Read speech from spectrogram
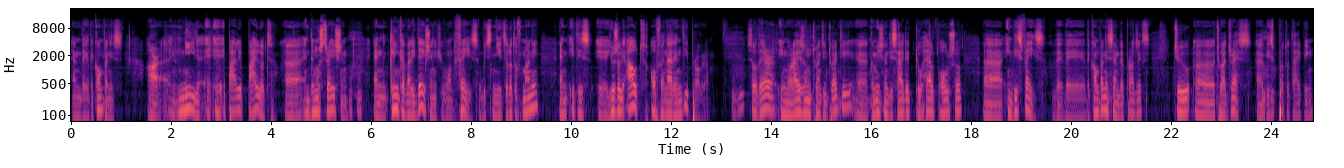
and the, the companies are uh, need a, a pilot, pilot uh, and demonstration and clinical validation, if you want, phase, which needs a lot of money, and it is uh, usually out of an R&D program. So there, in Horizon 2020, uh, Commission decided to help also uh, in this phase the, the, the companies and the projects to uh, to address uh, this prototyping,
